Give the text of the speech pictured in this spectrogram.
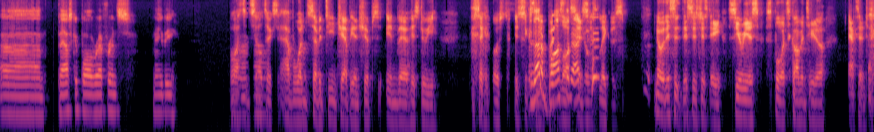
Uh, basketball reference, maybe. Boston Uh, Celtics have won 17 championships in their history. The second most is 16 that a Boston Los accent? Angeles Lakers. No, this is this is just a serious sports commentator accent.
